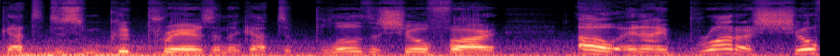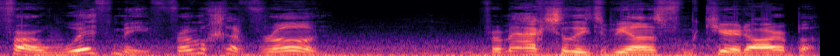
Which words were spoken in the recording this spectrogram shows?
Got to do some good prayers, and I got to blow the shofar Oh, and I brought a shofar with me from Hebron, from actually, to be honest, from Kiryat Arba.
